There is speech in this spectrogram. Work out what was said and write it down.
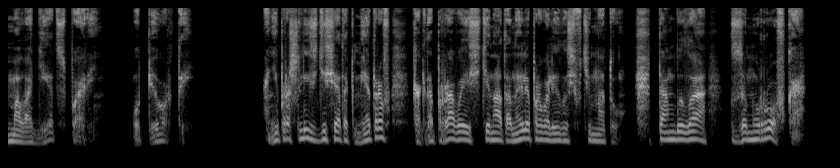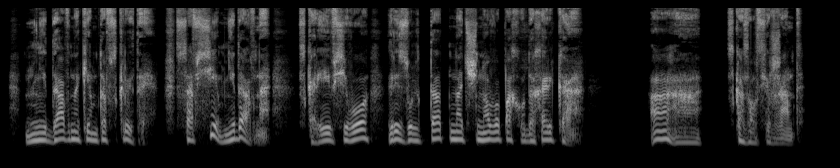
молодец парень, упертый. Они прошли с десяток метров, когда правая стена тоннеля провалилась в темноту. Там была замуровка, недавно кем-то вскрытая. Совсем недавно. Скорее всего, результат ночного похода хорька. «Ага», — сказал сержант.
